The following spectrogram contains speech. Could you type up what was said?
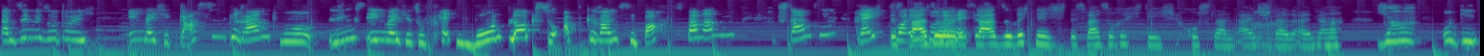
Dann sind wir so durch irgendwelche Gassen gerannt, wo links irgendwelche so fetten Wohnblocks, so abgeranzte Bachsbaracken standen. Rechts Das war, war so, eine das Hecke. war so richtig, das war so richtig Russland-Altstadt, Alter. Ja, und die,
